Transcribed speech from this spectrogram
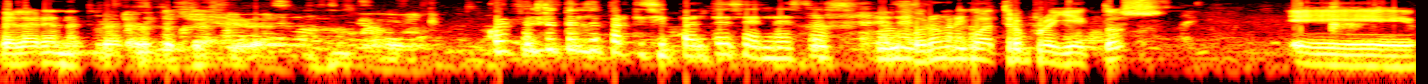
del área natural protegida. ¿Cuál fue el total de participantes en estos? En estos Fueron proyectos? cuatro proyectos eh,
